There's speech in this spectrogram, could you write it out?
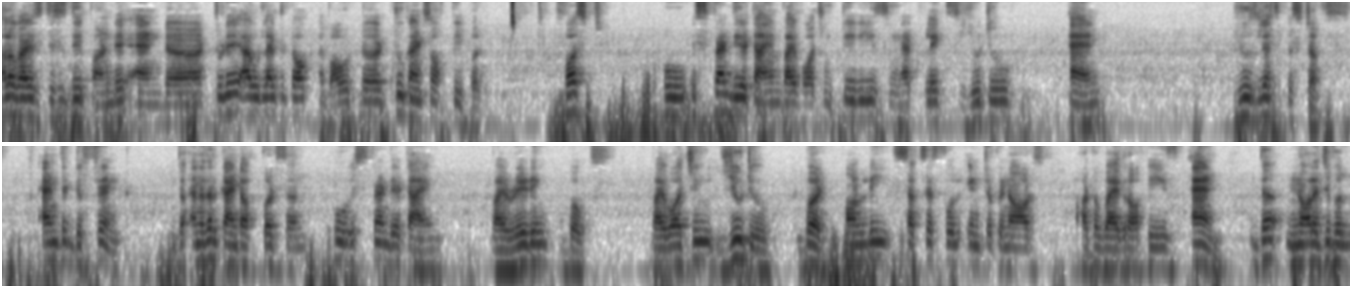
Hello guys, this is Deep Pandey and uh, today I would like to talk about uh, two kinds of people. First, who spend their time by watching TVs, Netflix, YouTube and useless stuffs. And the different, the another kind of person who spend their time by reading books, by watching YouTube, but only successful entrepreneurs, autobiographies and the knowledgeable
